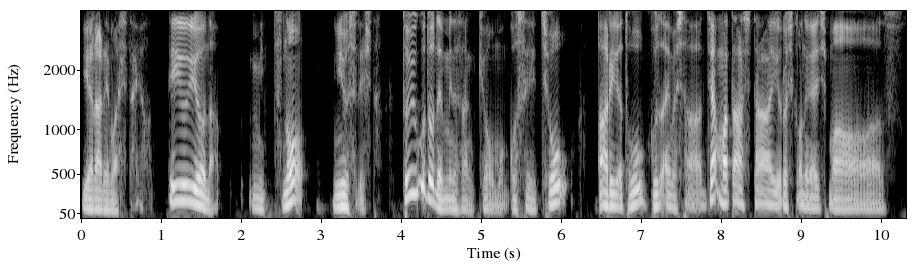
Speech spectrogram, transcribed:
やられましたよっていうような3つのニュースでした。ということで皆さん今日もご清聴ありがとうございました。じゃあまた明日よろしくお願いします。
